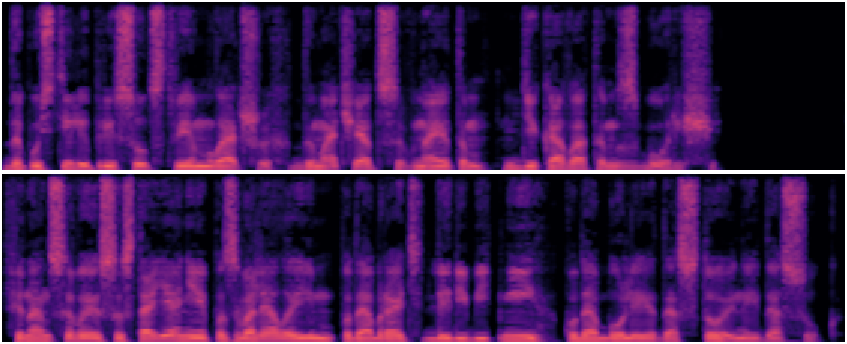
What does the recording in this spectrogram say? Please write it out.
допустили присутствие младших домочадцев на этом диковатом сборище. Финансовое состояние позволяло им подобрать для ребятни куда более достойный досуг.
